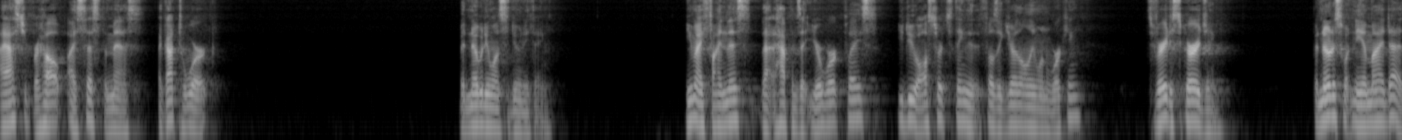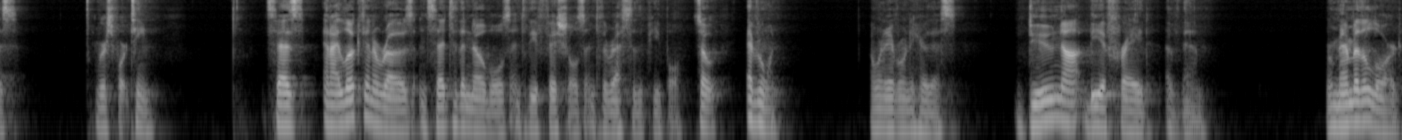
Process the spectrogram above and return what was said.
I asked you for help. I assessed the mess. I got to work. But nobody wants to do anything. You might find this, that happens at your workplace. You do all sorts of things that it feels like you're the only one working. It's very discouraging. But notice what Nehemiah does. Verse 14. It says, And I looked and arose and said to the nobles and to the officials and to the rest of the people. So, everyone, I wanted everyone to hear this. Do not be afraid of them. Remember the Lord,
